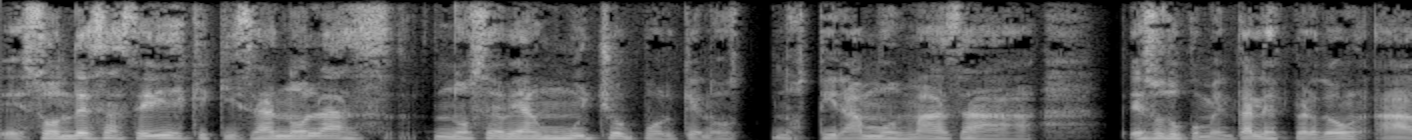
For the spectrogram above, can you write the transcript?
Eh, son de esas series que quizás no las no se vean mucho porque nos, nos tiramos más a esos documentales, perdón, a,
